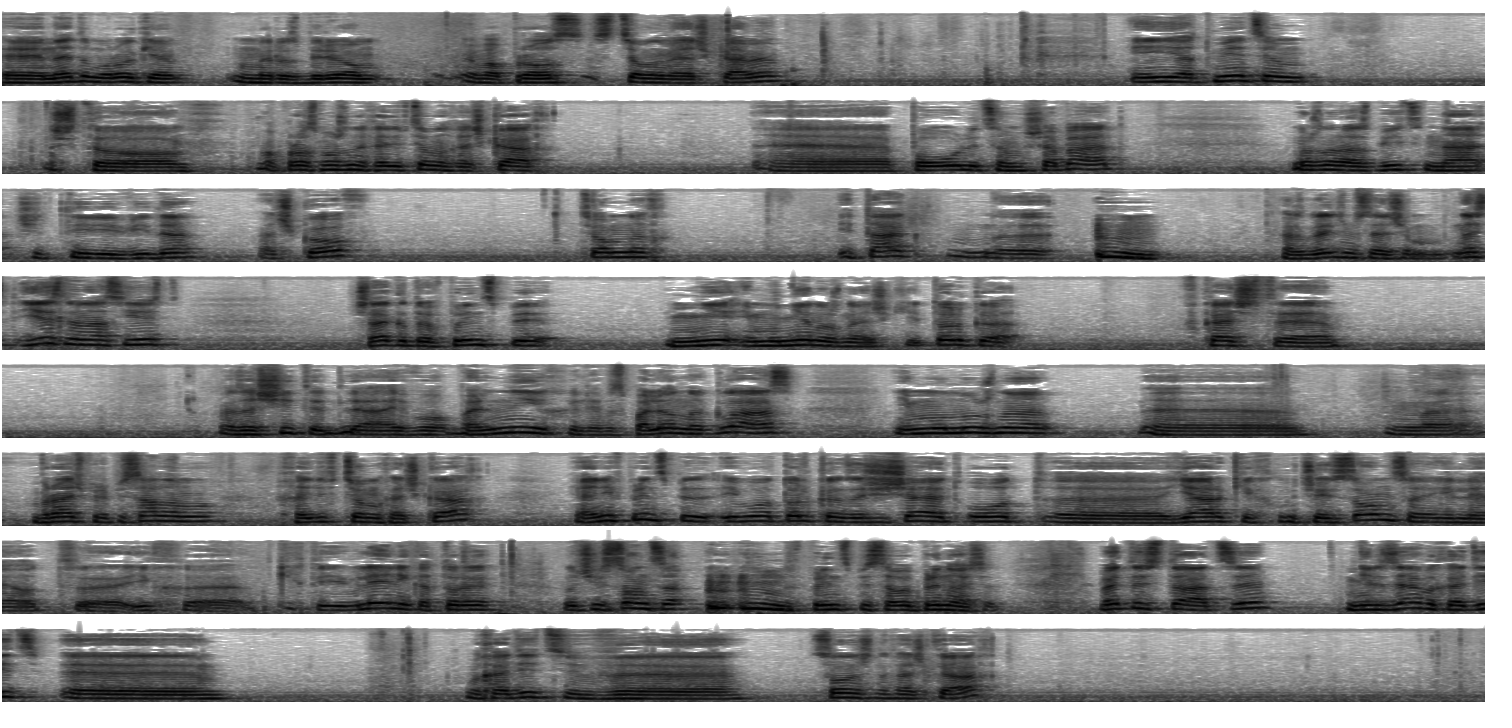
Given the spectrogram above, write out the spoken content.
Э, на этом уроке мы разберем вопрос с темными очками. И отметим, что вопрос, можно ходить в темных очках э, по улицам в шаббат, нужно разбить на четыре вида очков темных. Итак, э, разглядим следующим. Значит, если у нас есть человек, который, в принципе, не, ему не нужны очки, только в качестве защиты для его больных или воспаленных глаз, ему нужно, э, врач приписал ему ходить в темных очках, и они, в принципе, его только защищают от э, ярких лучей солнца или от э, их э, каких-то явлений, которые лучи солнца, в принципе, с собой приносят. В этой ситуации нельзя выходить, э, выходить в солнечных очках,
